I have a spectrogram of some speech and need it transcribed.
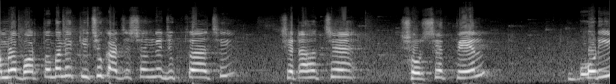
আমরা বর্তমানে কিছু কাজের সঙ্গে যুক্ত আছি। সেটা হচ্ছে সর্ষের তেল, বড়ি,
